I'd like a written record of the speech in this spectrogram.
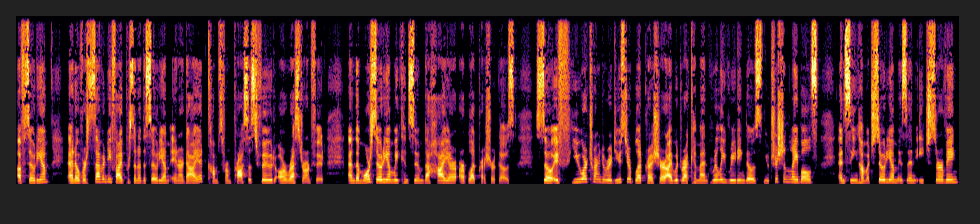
of sodium. And over 75% of the sodium in our diet comes from processed food or restaurant food. And the more sodium we consume, the higher our blood pressure goes. So if you are trying to reduce your blood pressure, I would recommend really reading those nutrition labels and seeing how much sodium is in each serving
